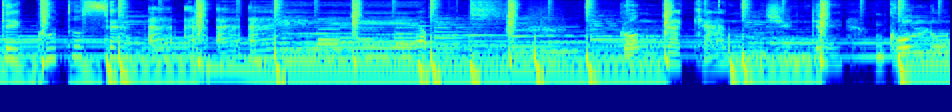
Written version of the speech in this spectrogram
ってことさこんな感じでコロ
